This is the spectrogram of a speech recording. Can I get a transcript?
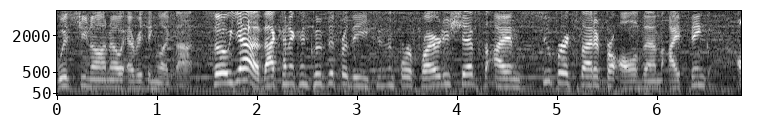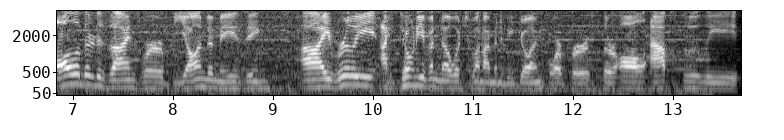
with Shinano, everything like that. So yeah, that kind of concludes it for the Season 4 priority ships. I am super excited for all of them. I think all of their designs were beyond amazing. I really, I don't even know which one I'm going to be going for first. They're all absolutely,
